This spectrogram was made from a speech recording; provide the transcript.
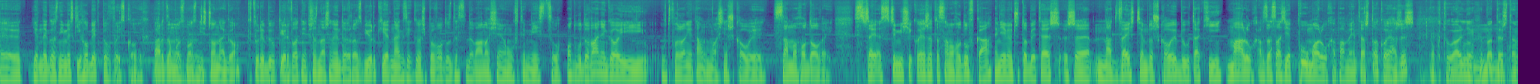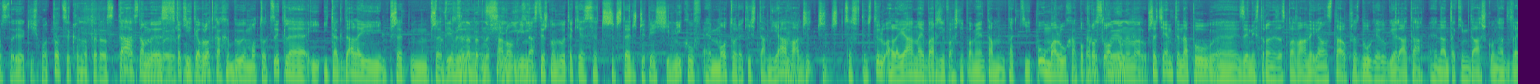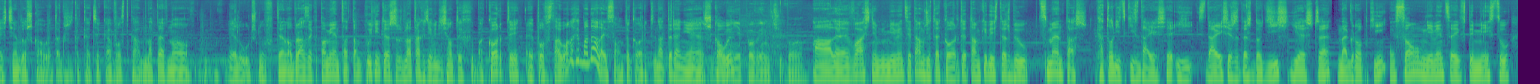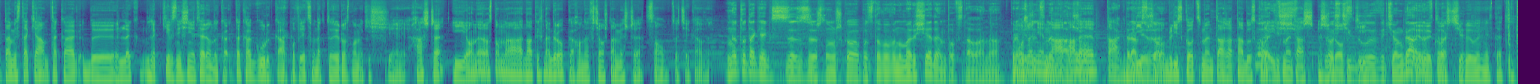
jednego z niemieckich obiektów wojskowych, bardzo mocno zniszczonego, który był pierwotnie przeznaczony do rozbiórki, jednak z jakiegoś powodu zdecydowano się w tym miejscu odbudowanie go i utworzenie tam właśnie szkoły samochodowej. Z, z czym mi się kojarzy ta samochodówka, nie wiem czy tobie też, że nad wejściem do szkoły był taki maluch, a w zasadzie pół malucha, pamiętasz to, kojarzysz? Aktualnie chyba też tam stoi jakiś motocykl, no teraz... Mm. Tak, teraz tam e, w takich gablotkach były motocykle i, i tak dalej. Przed, m, przed Wiem, że na e, pewno salą silniki. gimnastyczną były takie z 3, 4 czy 5 silników, e, motor jakiś tam Jawa Mhm. czy, czy, czy coś w tym stylu, ale ja najbardziej właśnie pamiętam taki pół malucha. Po prostu on był maluch. przecięty na pół, e, z jednej strony zaspawany i on stał przez długie, długie lata e, na takim daszku nad wejściem do szkoły. Także taka ciekawostka. Na pewno wielu uczniów ten obrazek pamięta. Tam później też w latach 90. chyba korty e, powstały. One chyba dalej są te korty na terenie szkoły. Nie powiem ci, bo... Ale właśnie mniej więcej tam, gdzie te korty, tam kiedyś też był cmentarz katolicki, zdaje się, i zdaje się, że też do dziś jeszcze nagrobki są mniej więcej w tym miejscu. Tam jest taka, taka jakby lek, lekkie wzniesienie terenu, taka, górka, Tak. powiedzmy, na której rosną jakieś e, chaszcze i one rosną na, na tych nagrobkach. One wciąż tam jeszcze są, co ciekawe. No to tak jak z, zresztą szkoła podstawowa numer 7 powstała na prawie Może że nie na, cmentarzu. ale tak, Prawie, blisko, że. blisko cmentarza. Tam był z No, kolei jakieś cmentarz żydowski. Kości były wyciągane były kości, były niestety.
